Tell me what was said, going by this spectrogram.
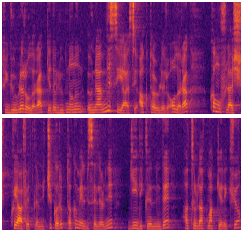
figürler olarak ya da Lübnan'ın önemli siyasi aktörleri olarak kamuflaj kıyafetlerini çıkarıp takım elbiselerini giydiklerini de hatırlatmak gerekiyor.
